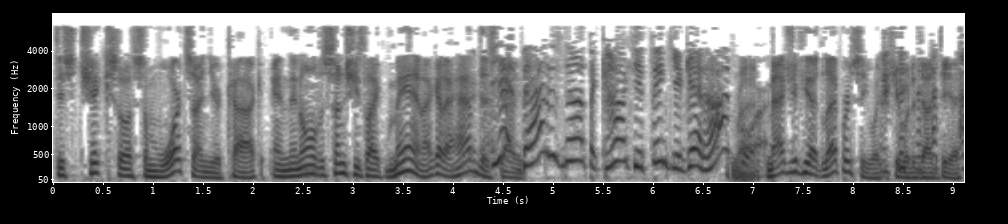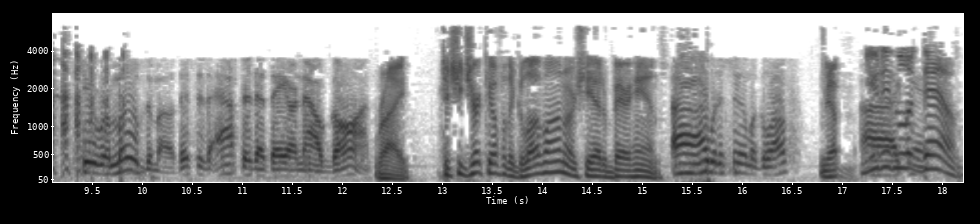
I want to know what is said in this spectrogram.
this chick saw some warts on your cock, and then all of a sudden she's like, man, I got to have this Yeah, guy. that is not the cock you think you get hot Right. for. Imagine if you had leprosy, what she would have done to you. she removed them though. This is after that they are now gone. Right. Did she jerk you off with a glove on, or she had bare hands? Uh, I would assume a glove. Yep. You didn't Uh, look yeah. down.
